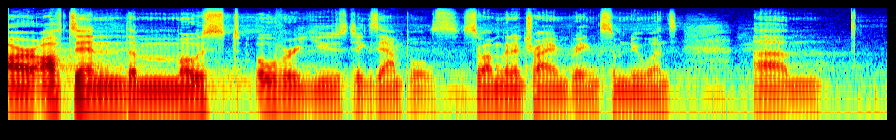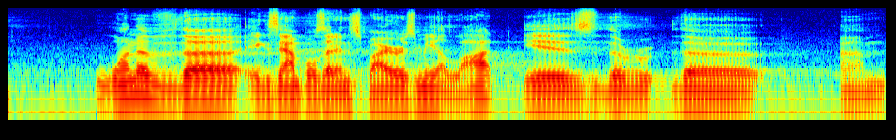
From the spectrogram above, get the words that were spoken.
are often the most overused examples. So I'm going to try and bring some new ones. Um, one of the examples that inspires me a lot is the the um,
